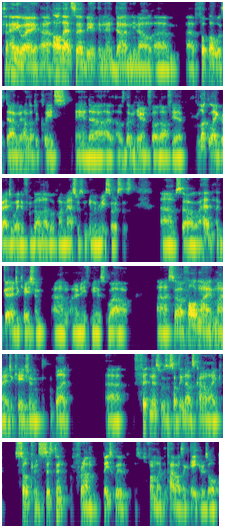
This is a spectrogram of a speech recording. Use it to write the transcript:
so anyway, uh, all that said and, and done, you know, um, uh, football was done. We hung up the cleats, and uh, I, I was living here in Philadelphia luckily I graduated from Villanova with my master's in human resources. Um, so I had a good education um, underneath me as well. Uh, so I followed my my education, but uh, fitness was something that was kind of like so consistent from basically from like the time I was like eight years old.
